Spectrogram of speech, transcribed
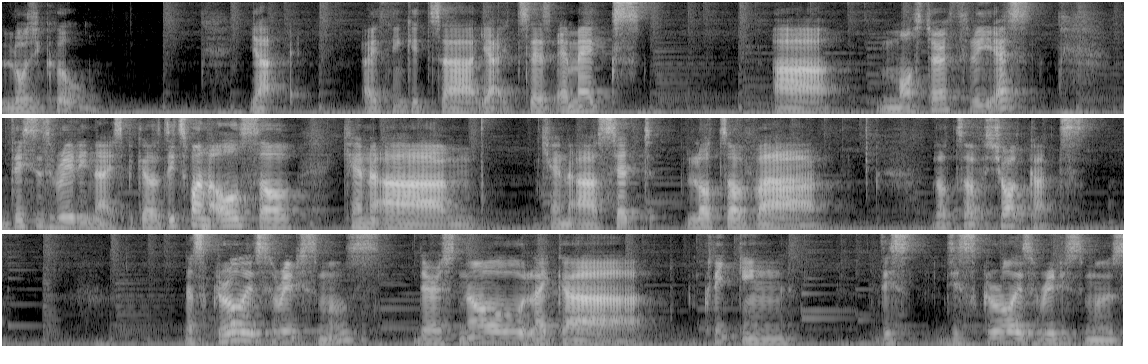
Logicool. Yeah, I think it's uh, yeah it says MX Master 3S. This is really nice because this one also can um, can uh, set lots of uh, lots of shortcuts. The scroll is really smooth. There's no like uh, clicking this this scroll is really smooth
